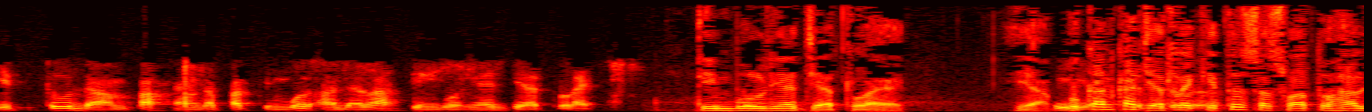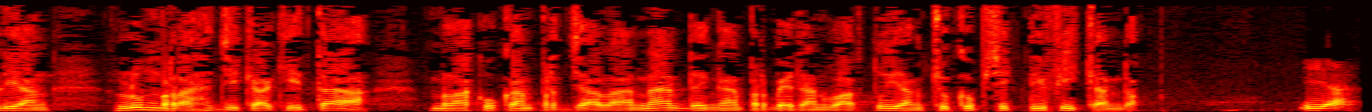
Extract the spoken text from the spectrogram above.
itu dampak yang dapat timbul adalah timbulnya jet lag. Timbulnya jet lag. Ya, iya, bukankah jet lag itu sesuatu hal yang lumrah jika kita melakukan perjalanan dengan perbedaan waktu yang cukup signifikan, Dok? Iya,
